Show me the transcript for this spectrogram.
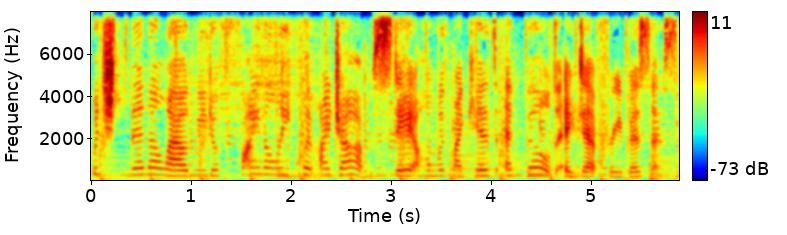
which then allowed me to finally quit my job, stay at home with my kids, and build a debt free business.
